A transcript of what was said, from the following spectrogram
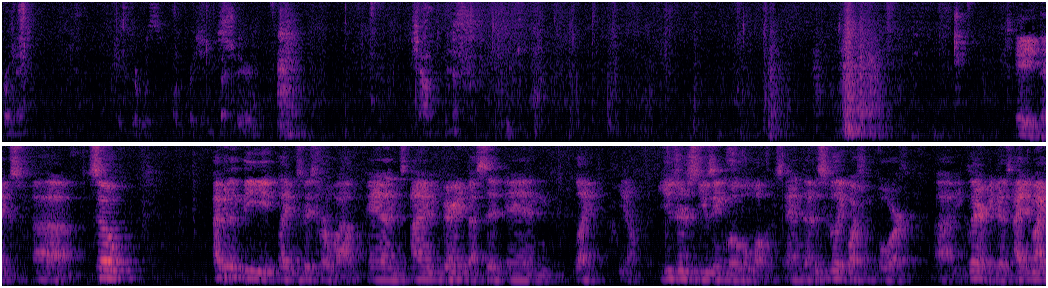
from it. Just there was one question back there. Shout. Hey, thanks. Uh, so I've been in the Lightning space for a while, and I'm very invested in like you know users using mobile wallets. And uh, this is really a question for uh, Eclair because I, in my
